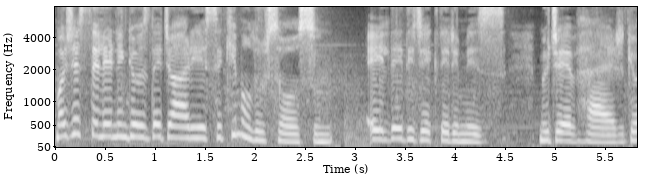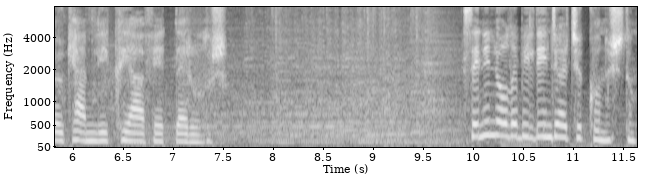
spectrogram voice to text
Majestelerinin gözde cariyesi kim olursa olsun elde edeceklerimiz mücevher, görkemli kıyafetler olur. Seninle olabildiğince açık konuştum.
